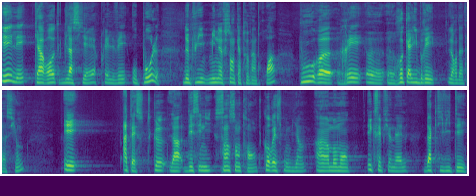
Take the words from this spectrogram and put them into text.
et les carottes glaciaires prélevées au pôle depuis 1983 pour euh, euh, euh, recalibrer leur datation et atteste que la décennie 530 correspond bien à un moment exceptionnel d'activité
